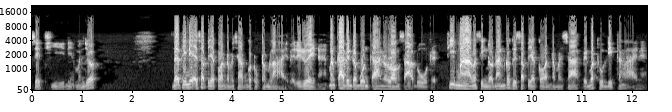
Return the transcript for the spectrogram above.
เศรษฐีเนี่ย มันเยอะ แล้วทีนี้ทรัพยากรธรรมชาติมันก็ถูกทำลายไปเรื่อยๆนะมันกลายเป็นกระบวนการเราลองสาวดูเถอะที่มาของสิ่งเหล่านั้นก็คือทรัพยากรธรรมชาติ เป็นวัตถุดิบทั้งหลายเนี่ย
